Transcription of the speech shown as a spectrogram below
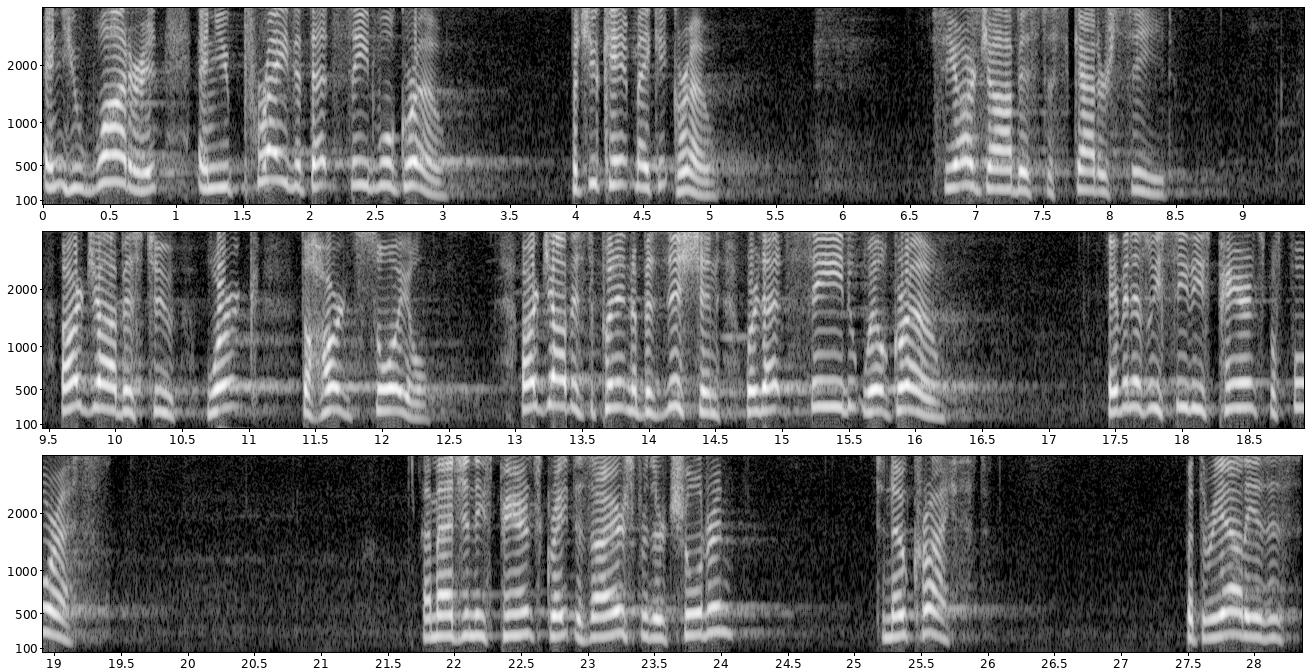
and you water it, and you pray that that seed will grow. But you can't make it grow. See, our job is to scatter seed. Our job is to work the hard soil. Our job is to put it in a position where that seed will grow. Even as we see these parents before us, Imagine these parents' great desires for their children to know Christ. But the reality is, is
